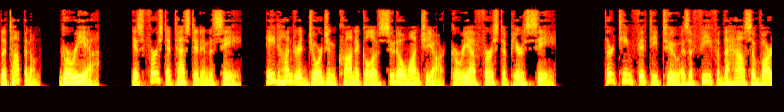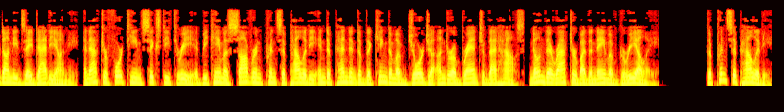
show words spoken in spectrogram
The toponym, Guria, is first attested in the c. 800 Georgian Chronicle of Pseudo-Juansher, Guria first appears c. 1352 as a fief of the house of Vardanidze Dadiani, and after 1463 it became a sovereign principality independent of the Kingdom of Georgia under a branch of that house, known thereafter by the name of Gurieli. The principality,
